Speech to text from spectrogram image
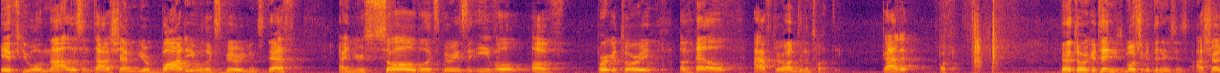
If you will not listen to Hashem, your body will experience death, and your soul will experience the evil of purgatory, of hell, after 120. Got it? Okay. Then the Torah continues. Moshe continues. Says, "Asher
